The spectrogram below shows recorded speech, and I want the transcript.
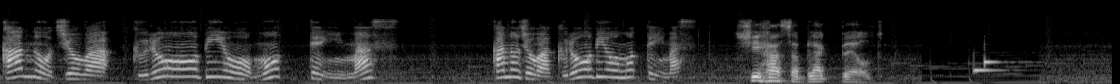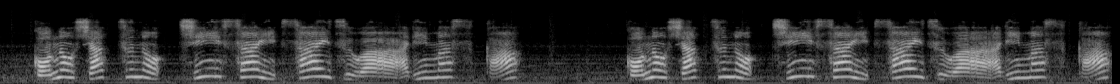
彼女は黒帯を持っています。彼女は黒帯を持っています。She has a black belt. このシャツの小さいサイズはありますか？このシャツの小さいサイズはありますか？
